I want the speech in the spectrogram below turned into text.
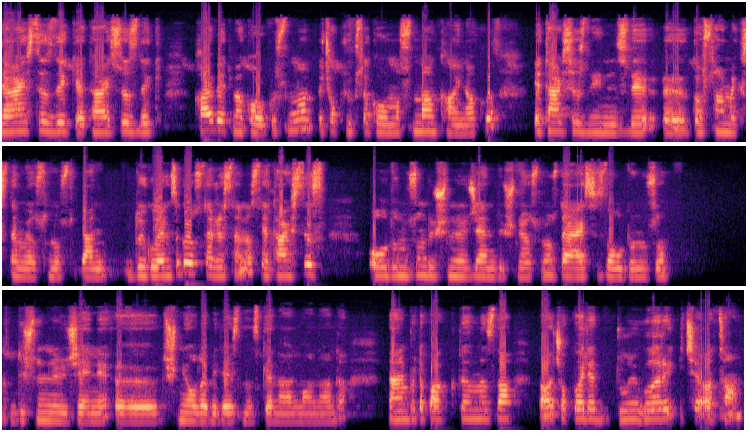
değersizlik, yetersizlik, kaybetme korkusundan çok yüksek olmasından kaynaklı yetersizliğinizi e, göstermek istemiyorsunuz. Yani duygularınızı gösterirseniz yetersiz olduğunuzun düşünüleceğini düşünüyorsunuz. Değersiz olduğunuzu düşünüleceğini e, düşünüyor olabilirsiniz genel manada. Yani burada baktığımızda daha çok böyle duyguları içe atan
